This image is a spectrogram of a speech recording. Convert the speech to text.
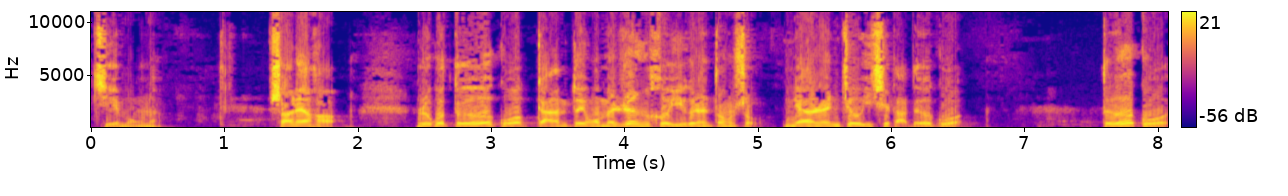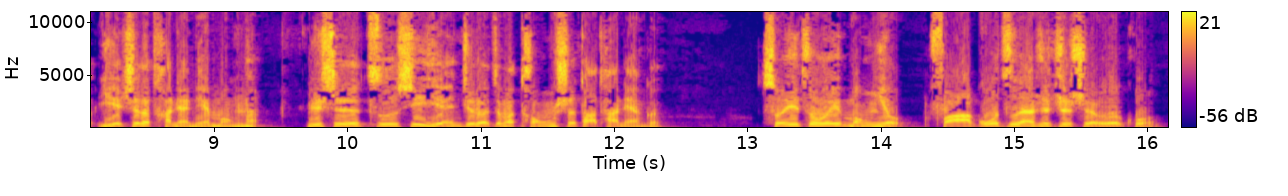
结盟了。商量好，如果德国敢对我们任何一个人动手，两人就一起打德国。德国也知道他俩联盟了，于是仔细研究了怎么同时打他两个。所以，作为盟友，法国自然是支持俄国，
